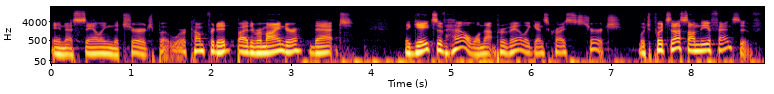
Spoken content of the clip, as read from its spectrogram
in assailing the church, but we're comforted by the reminder that the gates of hell will not prevail against Christ's church, which puts us on the offensive,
